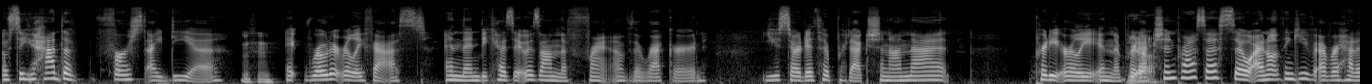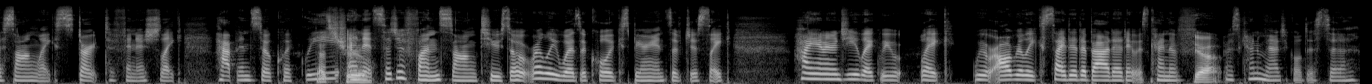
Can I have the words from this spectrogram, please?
Oh, so you had the first idea. Mm-hmm. It wrote it really fast, and then because it was on the front of the record, you started the production on that pretty early in the production process. So I don't think you've ever had a song like start to finish like happen so quickly. That's true. And it's such a fun song too. So it really was a cool experience of just like high energy. Like we like we were all really excited about it. It was kind of Yeah. It was kind of magical just to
